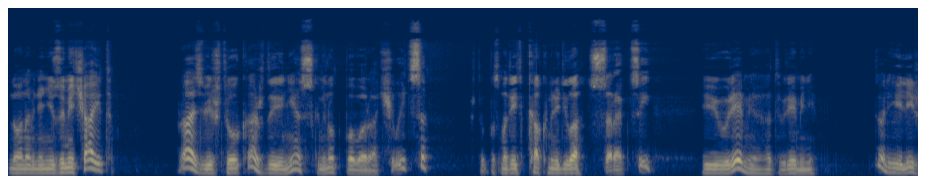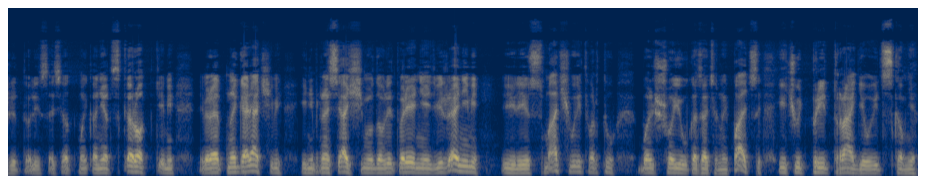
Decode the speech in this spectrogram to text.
но она меня не замечает. Разве что каждые несколько минут поворачивается, чтобы посмотреть, как у меня дела с эрекцией, и время от времени то ли лижет, то ли сосет мой конец короткими, невероятно горячими и не приносящими удовлетворения движениями, или смачивает во рту большой и указательный пальцы и чуть притрагивается ко мне,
